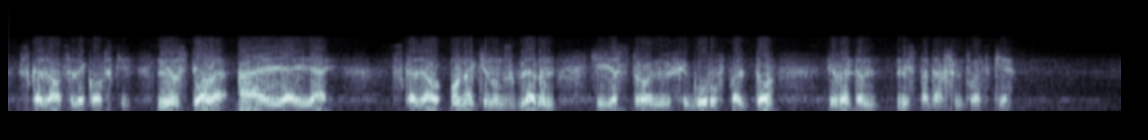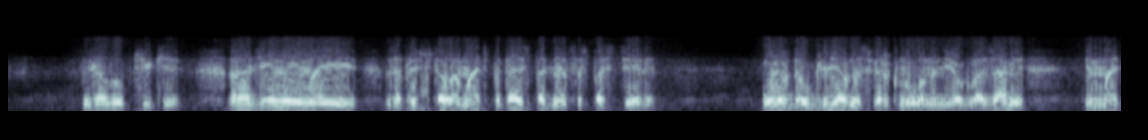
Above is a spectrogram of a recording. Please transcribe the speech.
— сказал Соликовский. «Не успела? Ай-яй-яй!» — сказал он, окинув взглядом ее стройную фигуру в пальто и в этом не спадавшем платке. «Голубчики, родимые мои!» — запричитала мать, пытаясь подняться с постели. Уля вдруг гневно сверкнула на нее глазами, и мать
